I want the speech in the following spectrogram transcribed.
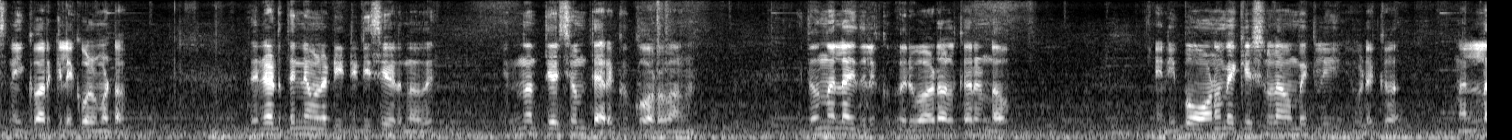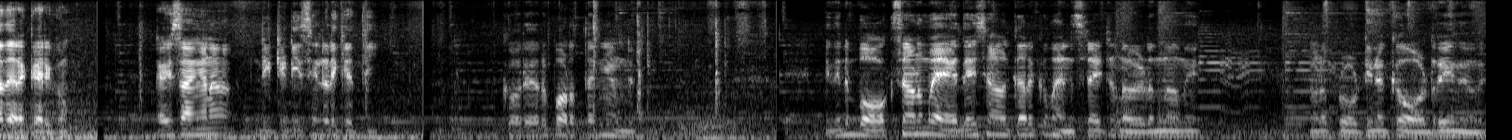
സ്നേക്ക് വാർക്കില്ലേ കോൾമട്ടം? ഇതിന്റെ അടുത്ത് തന്നെ നമ്മുടെ ഡി ടി ഡി സി വരുന്നത്. ഇന്ന് അത്യാവശ്യം തിരക്ക് കുറവാണ്. ഇതൊന്നല്ല ഇതിൽ ഒരുപാട് ആൾക്കാരുണ്ടാവും. ഇനിയിപ്പോൾ ഓണം വെക്കേഷനിലാകുമ്പോഴേക്കും ഇവിടെയൊക്കെ നല്ല തിരക്കായിരിക്കും. കൈസ് അങ്ങനെ ഡി ടി ടി സിന്റെ അടുക്ക് എത്തി കൊറിയർ പുറത്ത് തന്നെയുണ്ട്. ഇതിന്റെ ബോക്സ് കാണുമ്പോൾ ഏകദേശം ആൾക്കാർക്ക് മനസ്സിലായിട്ടുണ്ടോ ഇവിടെ നിന്നാണ് നമ്മുടെ പ്രോട്ടീനൊക്കെ ഓർഡർ ചെയ്യുന്നത്.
